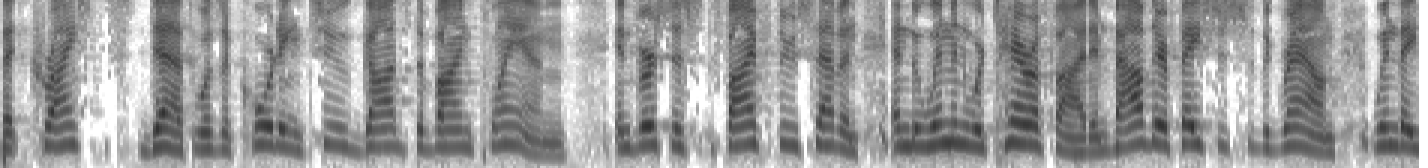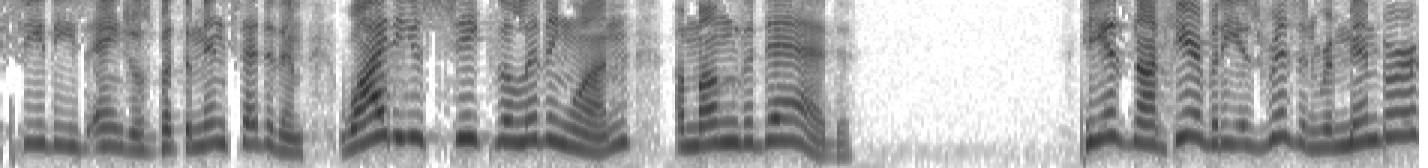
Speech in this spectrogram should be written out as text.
that Christ's death was according to God's divine plan. In verses 5 through 7, and the women were terrified and bowed their faces to the ground when they see these angels. But the men said to them, Why do you seek the living one among the dead? He is not here, but he is risen. Remember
